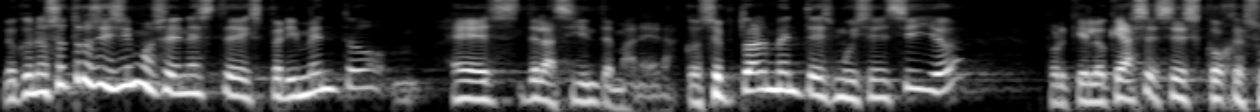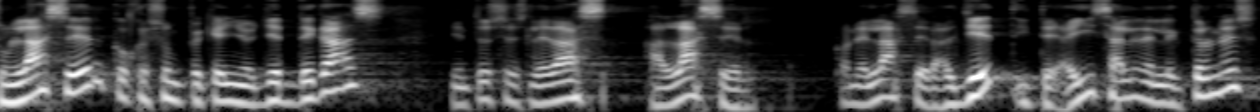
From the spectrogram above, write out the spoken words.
Lo que nosotros hicimos en este experimento es de la siguiente manera. Conceptualmente es muy sencillo, porque lo que haces es coges un láser, coges un pequeño jet de gas y entonces le das al láser, con el láser al jet y de ahí salen electrones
